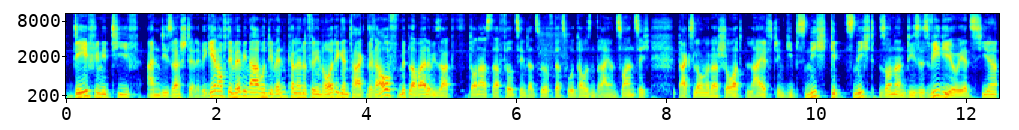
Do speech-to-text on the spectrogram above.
definitiv an dieser Stelle. Wir gehen auf den Webinar und Eventkalender für den heutigen Tag drauf. Mittlerweile, wie gesagt, Donnerstag, 14.12.2023. DAX Long oder Short Livestream gibt es nicht, gibt es nicht, sondern dieses Video jetzt hier.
